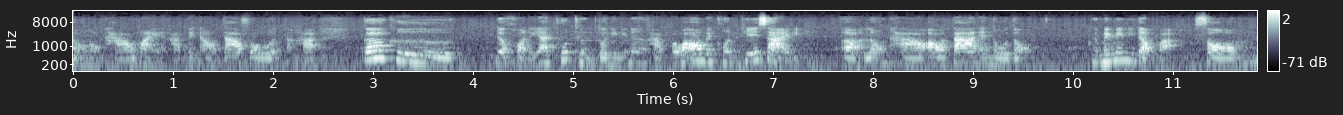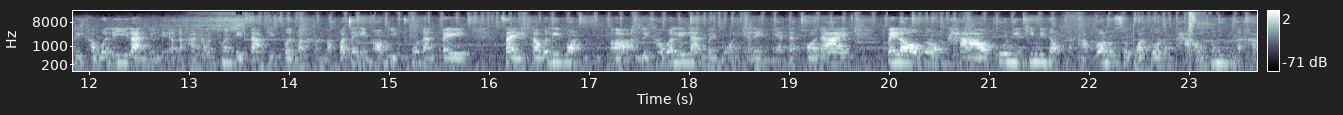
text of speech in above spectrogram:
ลองรองเท้าใหม่นะคะ เป็น Ultra Forward นะคะ ก็คือเดี๋ยวขออนุญาตพูดถึงตัวนี้นิดนึงนะคะเพราะว่าอ้อมเป็นคนที่ใส่รองเท้า Ultra เนี่ย no drop คือไม่ไม่มีดอกอะ ซ้อม Recovery Run อยู่แล้วนะคะ ถ้าเพื่อนติดตามที่เฟิร์นมาทันเราก็จะเห็นอ้อมหยิบคู่นั้นไปใส่ Recovery บอดเอ่อ Recovery Run บ่อยๆ อะไรอย่างเงี้ย แต่พอได้ไปลองรองเท้าคู่นี้ที่มีดอกนะคะ ก็รู้สึกว่าตัวรองเท้านุ่มนะคะ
